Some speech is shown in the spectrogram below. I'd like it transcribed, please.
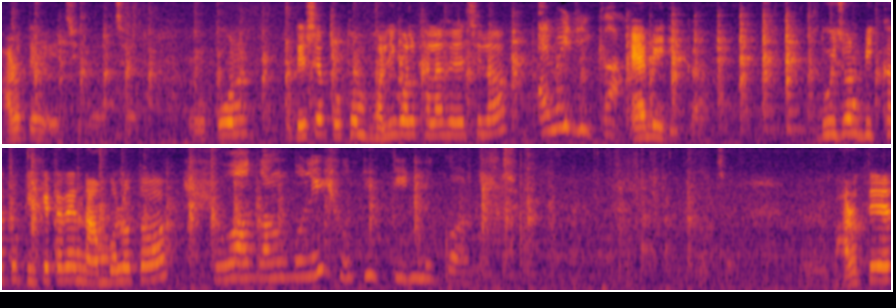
ভারতে হয়েছিল আচ্ছা। কোন দেশে প্রথম ভলিবল খেলা হয়েছিল? আমেরিকা। আমেরিকা। দুইজন বিখ্যাত ক্রিকেটারের নাম বলো তো। সোয়া গাঙ্গুলি সচিন তেন্ডুলকর। আচ্ছা। ভারতের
